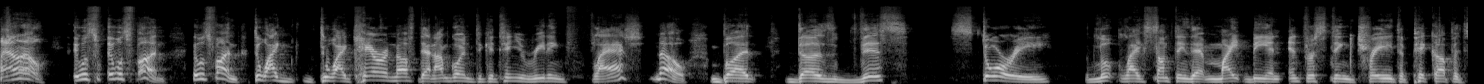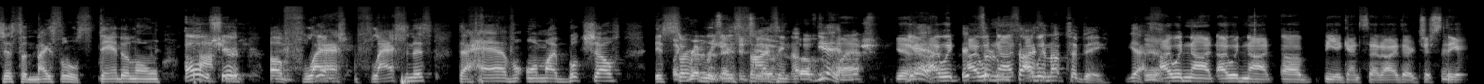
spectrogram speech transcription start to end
I don't know. It was it was fun. It was fun. Do I do I care enough that I'm going to continue reading Flash? No. But does this story look like something that might be an interesting trade to pick up? It's just a nice little standalone Oh, sure. of flash flashiness to have on my bookshelf. It Like certainly is sizing up. of the yeah, Flash. Yeah. Yeah, I would- It's I would certainly not- I sizing would- up to be. Yes. Yeah. I would not. I would not uh, be against that either. Just the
